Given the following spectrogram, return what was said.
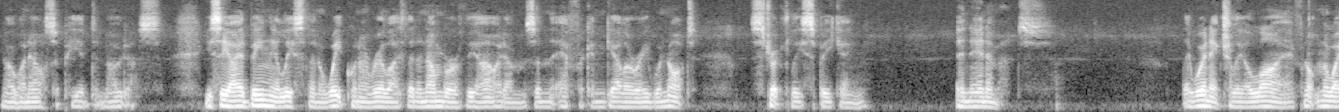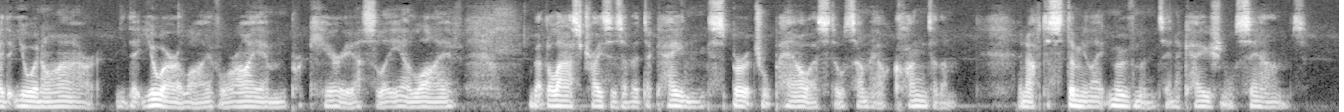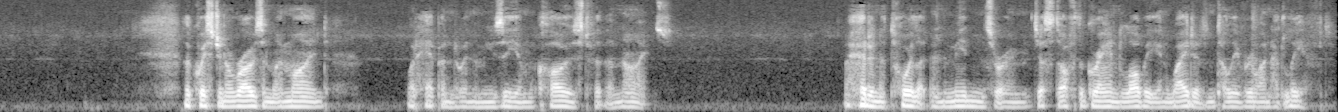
No one else appeared to notice. You see, I had been there less than a week when I realized that a number of the items in the African gallery were not, strictly speaking, inanimate. They weren't actually alive, not in the way that you and I are, that you are alive, or I am precariously alive, but the last traces of a decaying spiritual power still somehow clung to them, enough to stimulate movement and occasional sounds. The question arose in my mind what happened when the museum closed for the night? I hid in a toilet in the men's room just off the grand lobby and waited until everyone had left.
